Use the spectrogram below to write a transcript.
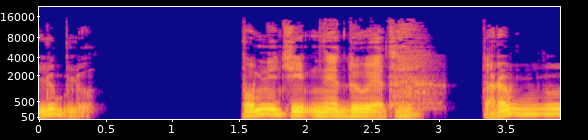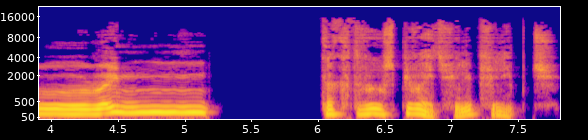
Люблю. Помните дуэт? Как это вы успеваете, Филипп Филиппович?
